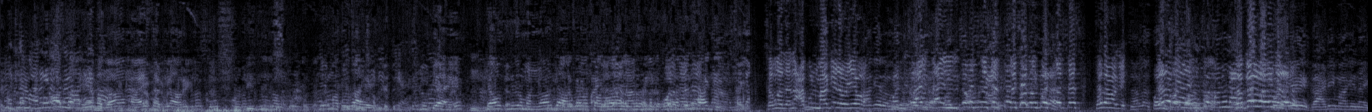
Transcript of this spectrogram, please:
म्हटलं मागे आता बसा, मागे हे बसा. बघा माझ्यासाठी आरोग्याला सुरक्षित हे महत्वाचं आहे. ड्युटी आहे. त्यामुळे तुम्ही जर म्हणणार समजलं ना आपण मागे राहू चला मागे चला मागे. गाडी नाही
